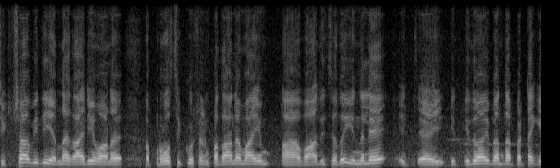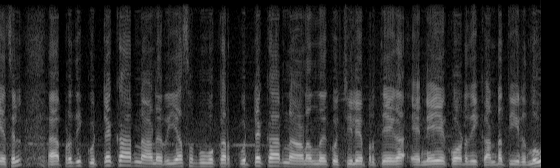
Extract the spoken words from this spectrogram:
ശിക്ഷാവിധി എന്ന കാര്യമാണ് പ്രോസിക്യൂഷൻ പ്രധാനമായും വാദിച്ചത്. ഇന്നലെ ഇതുമായി ബന്ധപ്പെട്ട കേസിൽ പ്രതി കുറ്റക്കാരനാണ് റിയാസ് അബൂബക്കർ കുറ്റക്കാരനാണെന്ന് കൊച്ചിയിലെ പ്രത്യേക എൻ കോടതി കണ്ടെത്തിയിരുന്നു.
